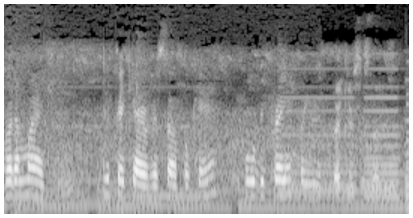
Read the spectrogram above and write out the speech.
Brother Mike, do take care of yourself, okay? We'll be praying for you. Thank you, Sister Lizzie.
